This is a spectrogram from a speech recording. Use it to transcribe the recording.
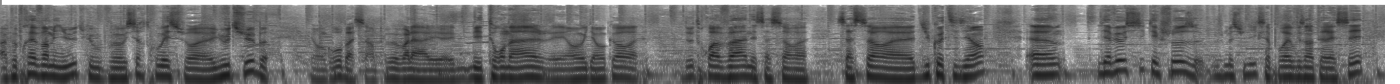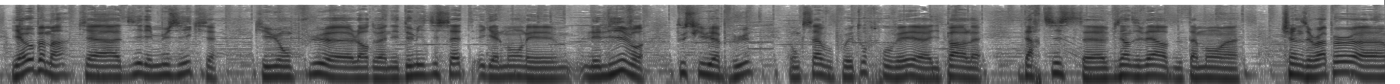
à peu près 20 minutes que vous pouvez aussi retrouver sur YouTube. Et en gros, bah, c'est un peu voilà les, les tournages et il y a encore deux trois vannes et ça sort, euh, ça sort euh, du quotidien. Euh, il y avait aussi quelque chose, je me suis dit que ça pourrait vous intéresser. Il y a Obama qui a dit les musiques qui lui ont plu lors de l'année 2017, également les, livres, tout ce qui lui a plu. Donc ça, vous pouvez tout retrouver. Il parle d'artistes bien divers, notamment Chance the Rapper,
